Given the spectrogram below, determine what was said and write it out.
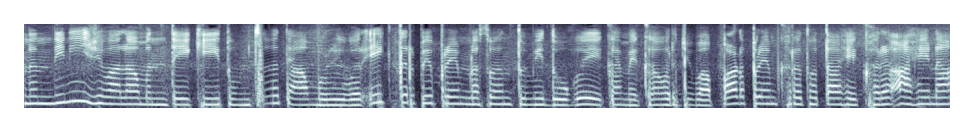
नंदिनी जीवाला म्हणते की तुमचं त्या मुलीवर एकतर्फे प्रेम नसून तुम्ही दोघं एकामेकावर जीवापाड प्रेम करत होता हे खरं आहे ना?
